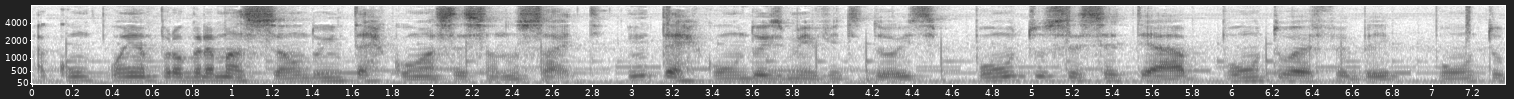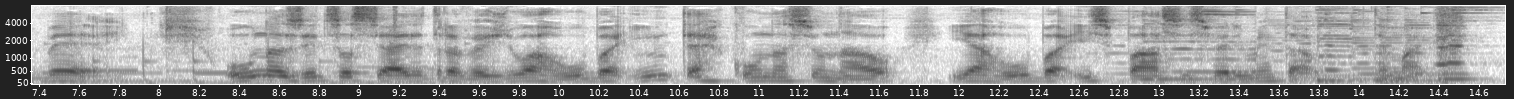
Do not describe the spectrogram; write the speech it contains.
Acompanhe a programação do Intercom acessando o site intercom2022.ccta.ufb.br ou nas redes sociais através do arroba Intercom Nacional e arroba Espaço Experimental. Até mais!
